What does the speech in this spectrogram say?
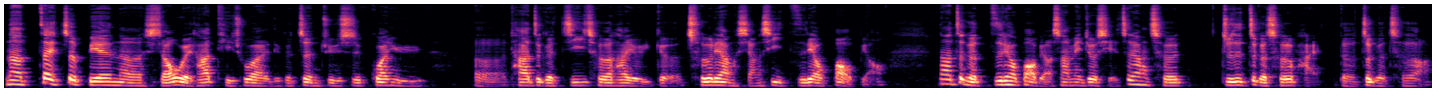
那在这边呢，小伟他提出来的一个证据是关于，呃，他这个机车它有一个车辆详细资料报表。那这个资料报表上面就写，这辆车就是这个车牌的这个车啊，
